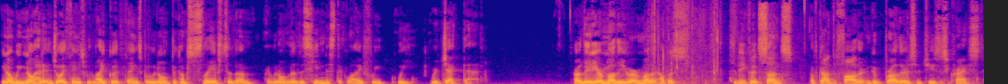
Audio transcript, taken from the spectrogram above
you know, we know how to enjoy things, we like good things, but we don't become slaves to them. Right? We don't live this hedonistic life. We, we reject that. Our Lady, our Mother, you are our Mother. Help us to be good sons of God the Father and good brothers of Jesus Christ.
